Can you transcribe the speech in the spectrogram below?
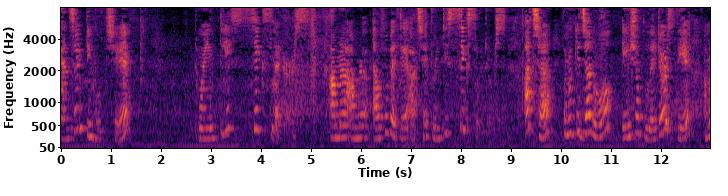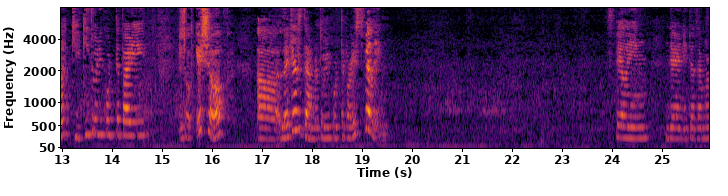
অ্যান্সারটি হচ্ছে 26 letters আমরা আমরা অ্যালফাবেটে আছে 26 letters আচ্ছা তোমরা কি জানো এইসব লেটার্স দিয়ে আমরা কি কি তৈরি করতে পারি? এসব এসব লেটার্স দিয়ে আমরা তৈরি করতে পারি স্পেলিং স্পেলিং দেন এটাতে আমরা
